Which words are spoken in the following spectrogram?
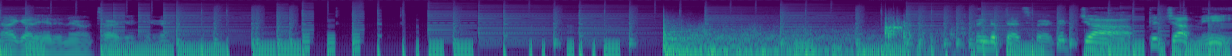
now I gotta hit a narrow target here. Cleaned up that spare. Good job. Good job, me.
